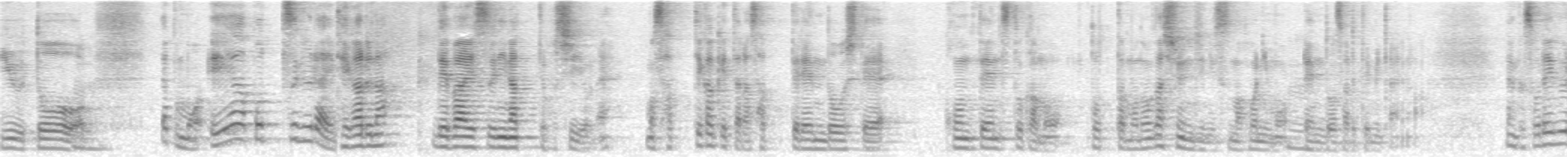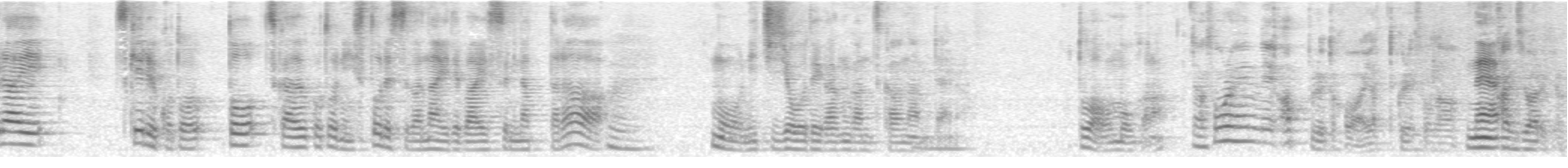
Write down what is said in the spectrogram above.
言うと、やっぱもう AirPods ぐらい手軽なデバイスになってほしいよね。もう去ってかけたら去って連動してコンテンツとかも撮ったものが瞬時にスマホにも連動されてみたいな、なんかそれぐらいつけることと使うことにストレスがないデバイスになったらう、ん。もう日常でガンガン使うなみたいなことは思うかな。なんかそこら辺ねアップルとかはやってくれそうね。な感じはあるけどね。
